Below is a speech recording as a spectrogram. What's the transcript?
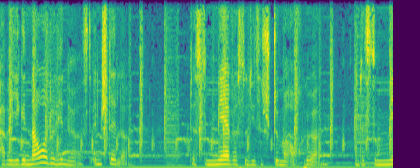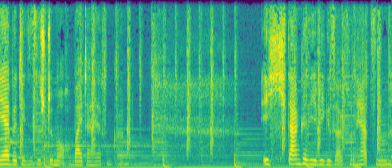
Aber je genauer du hinhörst, in Stille, desto mehr wirst du diese Stimme auch hören. Und desto mehr wird dir diese Stimme auch weiterhelfen können. Ich danke dir, wie gesagt, von Herzen,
